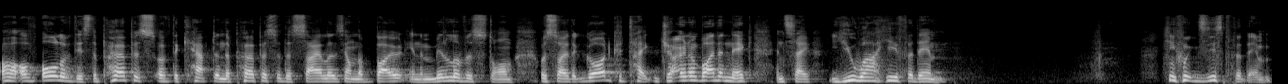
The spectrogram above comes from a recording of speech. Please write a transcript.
Oh, of all of this, the purpose of the captain, the purpose of the sailors on the boat in the middle of a storm was so that God could take Jonah by the neck and say, You are here for them. You exist for them.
